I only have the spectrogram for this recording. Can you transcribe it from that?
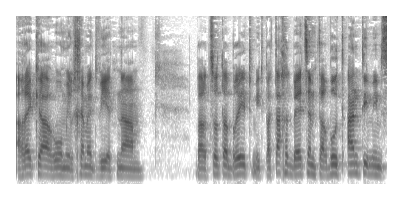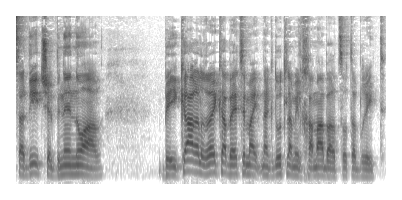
הרקע הוא מלחמת וייטנאם. בארצות הברית מתפתחת בעצם תרבות אנטי ממסדית של בני נוער, בעיקר על רקע בעצם ההתנגדות למלחמה בארצות הברית.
